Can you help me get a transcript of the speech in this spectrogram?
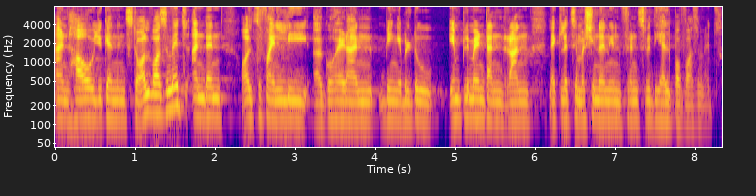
and how you can install WasmEdge, and then also finally uh, go ahead and being able to implement and run, like let's say, machine learning inference with the help of WasmEdge.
